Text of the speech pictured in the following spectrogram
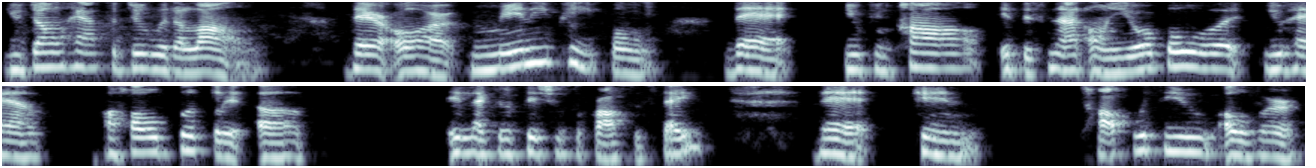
you don't have to do it alone. There are many people that you can call. If it's not on your board, you have a whole booklet of elected officials across the state that can talk with you over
